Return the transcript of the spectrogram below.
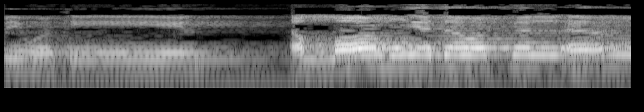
بوكيل. الله يتوفى الأنفس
